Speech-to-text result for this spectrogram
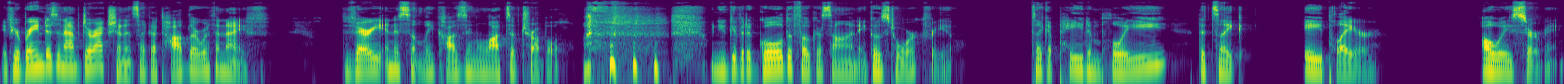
If your brain doesn't have direction, it's like a toddler with a knife, very innocently causing lots of trouble. when you give it a goal to focus on, it goes to work for you. It's like a paid employee that's like a player, always serving.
